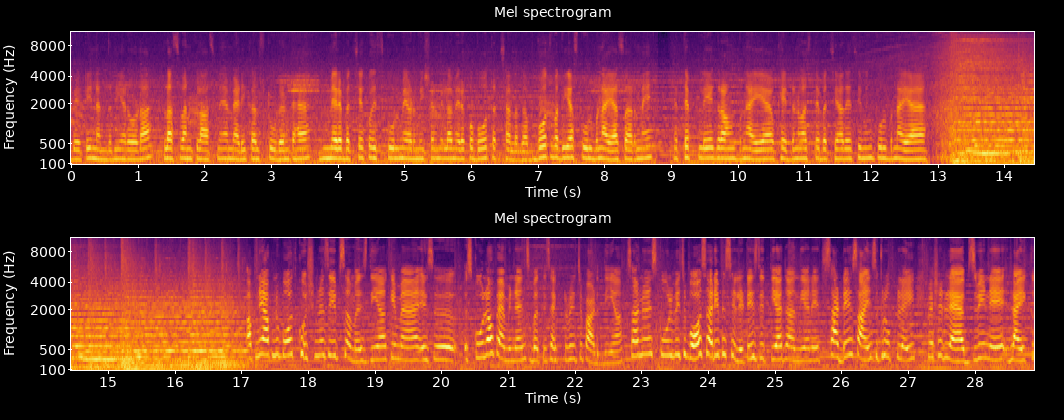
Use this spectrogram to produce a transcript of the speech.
बेटी Nandini Arora plus one class में है मेडिकल स्टूडेंट है मेरे बच्चे को स्कूल में एडमिशन मिला मेरे को बहुत अच्छा लगा बहुत ਵਧੀਆ ਸਕੂਲ ਬਣਾਇਆ ਸਰ ਨੇ ਇੱਥੇ ਪਲੇਗਰਾਉਂਡ ਬਣਾਏ ਆ ਖੇਡਣ ਵਾਸਤੇ ਬੱਚਿਆਂ ਦੇ ਸਵਿਮਿੰਗ ਪੂਲ ਬਣਾਇਆ ਆਪ ਨੂੰ ਬਹੁਤ ਖੁਸ਼ ਨਸੀਬ ਸਮਝਦੀ ਹਾਂ ਕਿ ਮੈਂ ਇਸ ਸਕੂਲ ਆਫ ਐਮੀਨੈਂਸ 32 ਸੈਕਟਰ ਵਿੱਚ ਪੜ੍ਹਦੀ ਹਾਂ। ਸਾਨੂੰ ਇਸ ਸਕੂਲ ਵਿੱਚ ਬਹੁਤ ਸਾਰੀ ਫੈਸਿਲਿਟੀਆਂ ਦਿੱਤੀਆਂ ਜਾਂਦੀਆਂ ਨੇ। ਸਾਡੇ ਸਾਇੰਸ ਗਰੁੱਪ ਲਈ ਸਪੈਸ਼ਲ ਲੈਬਸ ਵੀ ਨੇ like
